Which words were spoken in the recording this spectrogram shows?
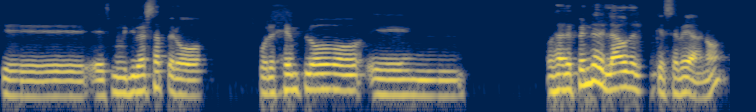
Que es muy diversa, pero, por ejemplo, o sea, depende del lado del que se vea, ¿no?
